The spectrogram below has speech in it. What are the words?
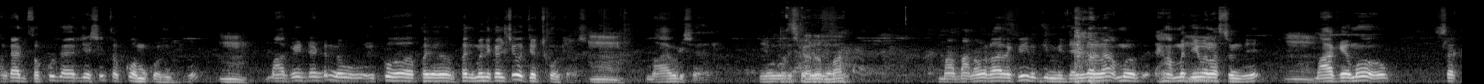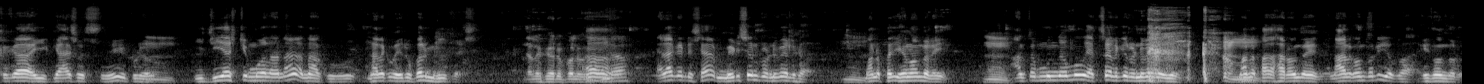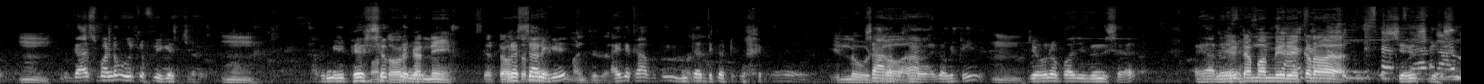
అంటే అది తక్కువ తయారు చేసి తక్కువ అమ్ముకుంటున్నారు. మ్మ్. మాకేంటంటే మేము ఎక్కువ పది మంది కలిసి తెచ్చుకుంటాం. మా ఆవిడ సార్. మా మనవరాలకి మీ దైవాల అమ్మ అమ్మ దీవెన వస్తుంది. మాకేమో చక్కగా ఈ గ్యాస్ వస్తుంది. ఇప్పుడు ఈ జిఎస్టీ మూలాన నాకు నెలకు వెయ్యి రూపాయలు మిగులుతాయి నెలకి రూపాయలు ఎలాగంటే సార్ మెడిసిన్ రెండు వేలు కాదు. మన పదిహేను వందలు మ్మ్. అంతకుముందేమో ఎక్సెల్కి రెండు వేలు అయ్యేది మన పదహారు వందలు అయింది. నాలుగు వందలు ఒక ఐదు వందలు. గ్యాస్ బండ ఊరికి ఫ్రీగా ఇచ్చారు. అది మీ పేరు సెట్ ప్రస్తుతానికి అయితే కాకపోతే ఇంటి అద్దె కట్టుకో. ఇల్లు ఒకటి. జీవనోపాధి ఇది ఉంది సార్. అయ్యా, ఏంటమ్మా మీరు ఎక్కడ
